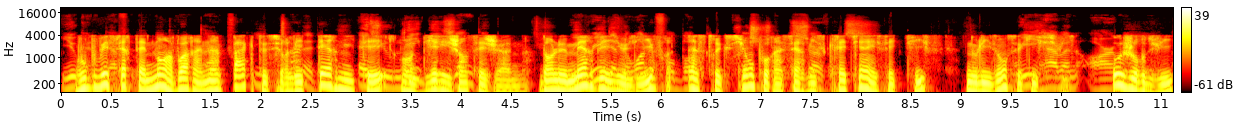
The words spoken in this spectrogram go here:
Vous pouvez certainement avoir un impact sur l'éternité en dirigeant ces jeunes. Dans le merveilleux livre Instructions pour un service chrétien effectif, nous lisons ce qui suit. Aujourd'hui,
